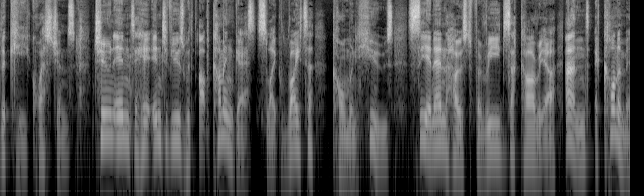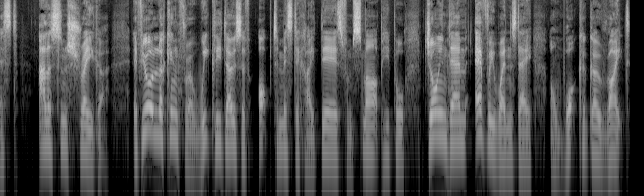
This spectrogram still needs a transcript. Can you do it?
the key questions. Tune in to hear interviews with upcoming guests like writer Coleman Hughes, CNN host Fareed Zakaria, and economist Alison Schrager. If you're looking for a weekly dose of optimistic ideas from smart people, join them every Wednesday on What Could Go Right,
